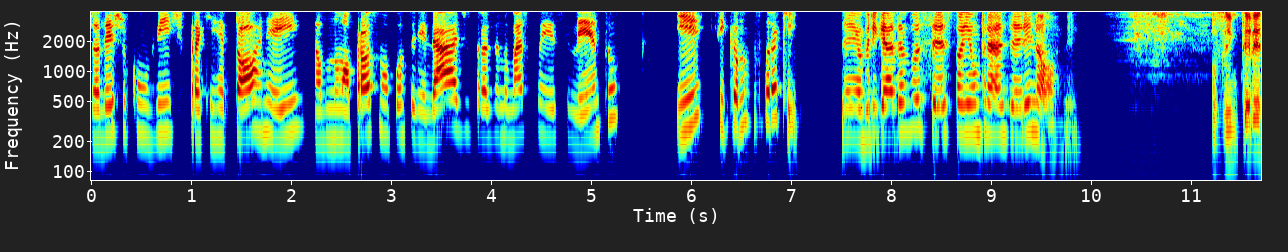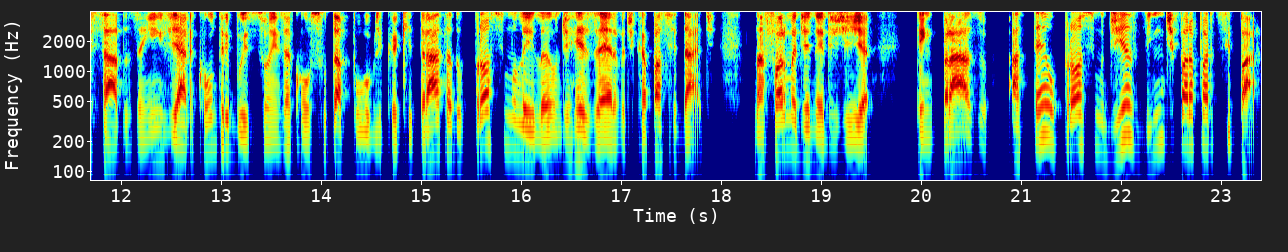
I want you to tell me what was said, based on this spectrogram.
Já deixo o convite para que retorne aí numa próxima oportunidade, trazendo mais conhecimento. E ficamos por aqui. Bem, obrigada a vocês, foi um prazer enorme. Os interessados em enviar contribuições à consulta pública que trata do próximo leilão de reserva de capacidade na forma de energia têm prazo até o próximo dia 20 para participar.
